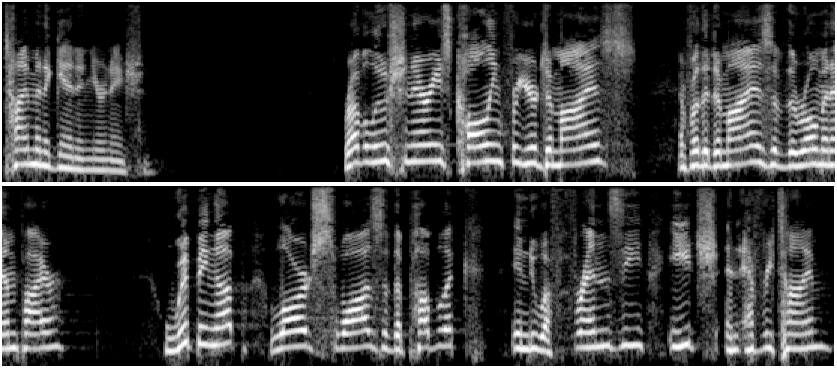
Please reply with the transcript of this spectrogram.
time and again in your nation. Revolutionaries calling for your demise and for the demise of the Roman Empire, whipping up large swaths of the public into a frenzy each and every time.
